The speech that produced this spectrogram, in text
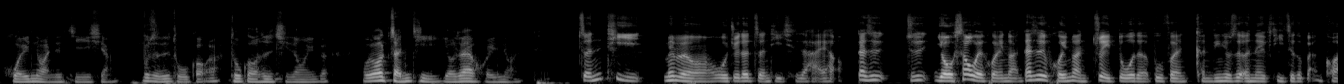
回暖的迹象，不只是土狗了，土狗是其中一个。我说整体有在回暖，整体。没有没有，我觉得整体其实还好，但是就是有稍微回暖，但是回暖最多的部分肯定就是 NFT 这个板块。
